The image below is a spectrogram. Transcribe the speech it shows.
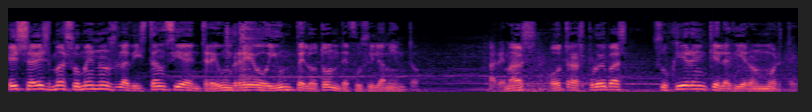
Esa es más o menos la distancia entre un reo y un pelotón de fusilamiento. Además, otras pruebas sugieren que le dieron muerte.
